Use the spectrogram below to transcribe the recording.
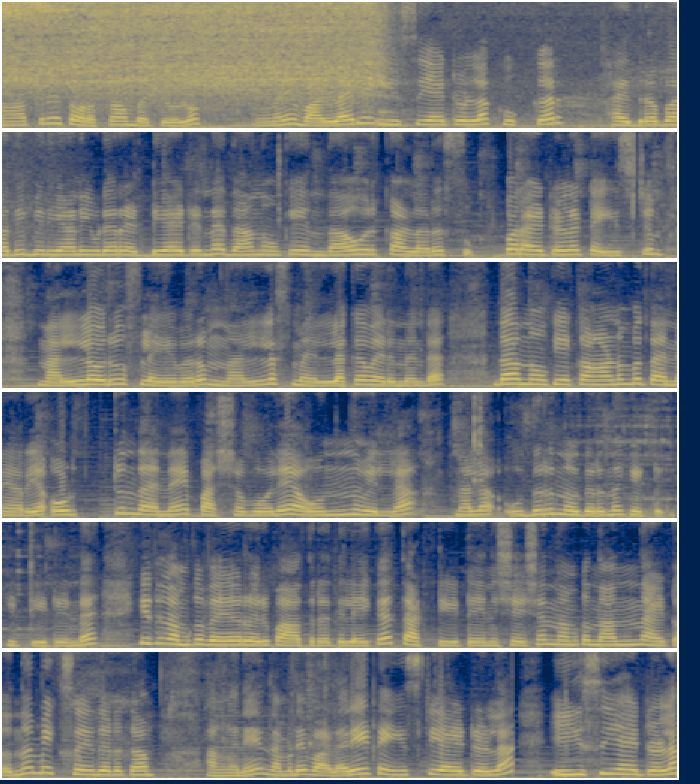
മാത്രമേ തുറക്കാൻ പറ്റുള്ളൂ. അങ്ങനെ വളരെ ഈസി ആയിട്ടുള്ള കുക്കർ ഹൈദരാബാദി ബിരിയാണി ഇവിടെ റെഡി ആയിട്ടുണ്ട്. ഇതാ നോക്കി എന്താ ഒരു കളറ് സൂപ്പറായിട്ടുള്ള ടേസ്റ്റും നല്ലൊരു ഫ്ലേവറും നല്ല സ്മെല്ലൊക്കെ വരുന്നുണ്ട്. ഇതാ നോക്കി കാണുമ്പോൾ തന്നെ അറിയാം ഒട്ടും തന്നെ പശ പോലെ ഒന്നുമില്ല നല്ല ഉതിർന്നുതിർന്ന് കിട്ടി കിട്ടിയിട്ടുണ്ട്. ഇത് നമുക്ക് വേറൊരു പാത്രത്തിലേക്ക് തട്ടിയിട്ടതിന് ശേഷം നമുക്ക് നന്നായിട്ടൊന്ന് മിക്സ് ചെയ്തെടുക്കാം. അങ്ങനെ നമ്മുടെ വളരെ ടേസ്റ്റി ആയിട്ടുള്ള ഈസി ആയിട്ടുള്ള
